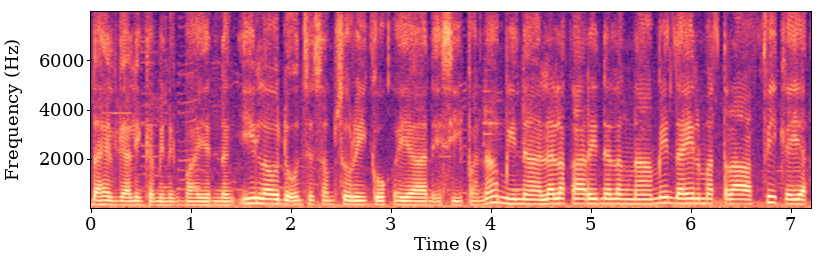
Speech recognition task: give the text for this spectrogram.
dahil galing kami nagbayad ng ilaw doon sa Samsurico kaya naisipan namin na lalakarin na lang namin dahil matraffic kaya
